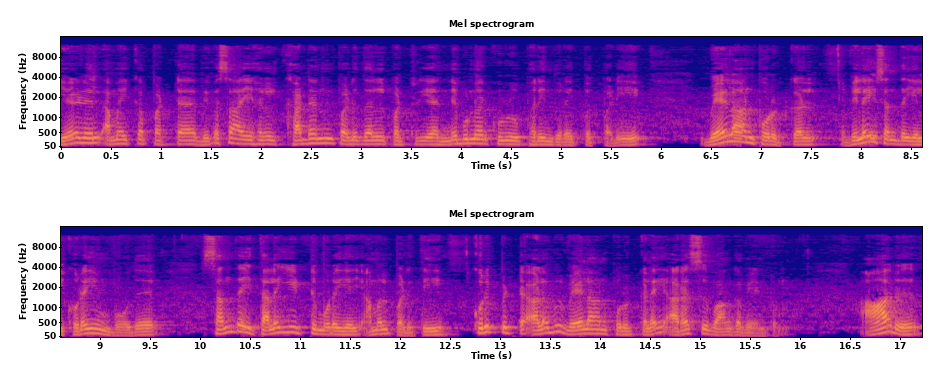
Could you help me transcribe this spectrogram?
ஏழில் அமைக்கப்பட்ட விவசாயிகள் கடன் படுதல் பற்றிய நிபுணர் குழு பரிந்துரைப்புப்படி வேளாண் பொருட்கள் விலை சந்தையில் குறையும் போது சந்தை தலையீட்டு முறையை அமல்படுத்தி குறிப்பிட்ட அளவு வேளாண் பொருட்களை அரசு வாங்க வேண்டும். ஆறு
